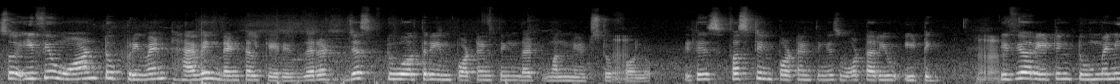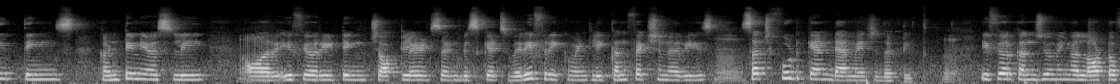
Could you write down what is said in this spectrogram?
So if you want to prevent having dental caries, there are just two or three important things that one needs to follow. It is first important thing is what are you eating? Hmm. If you are eating too many things continuously, hmm. or if you are eating chocolates and biscuits very frequently, confectionaries, hmm. such food can damage the teeth. If you are consuming a lot of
